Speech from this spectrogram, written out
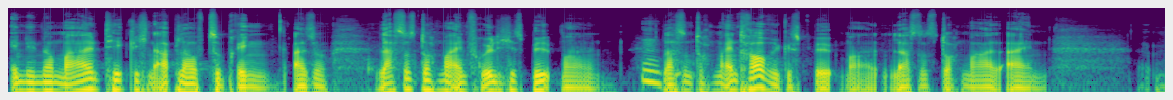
in den normalen täglichen Ablauf zu bringen. Also lass uns doch mal ein fröhliches Bild malen. Mhm. Lass uns doch mal ein trauriges Bild malen. Lass uns doch mal ein ähm,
